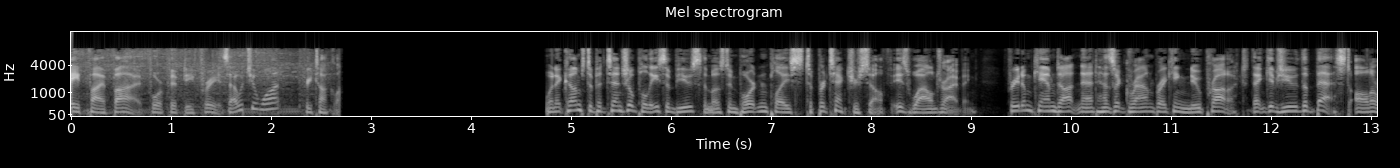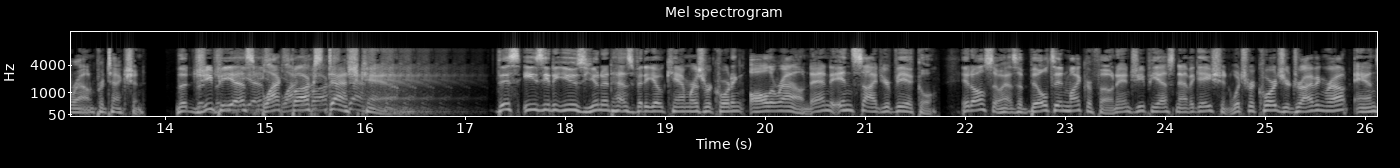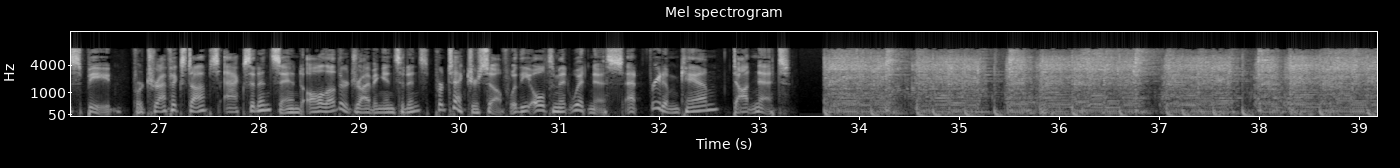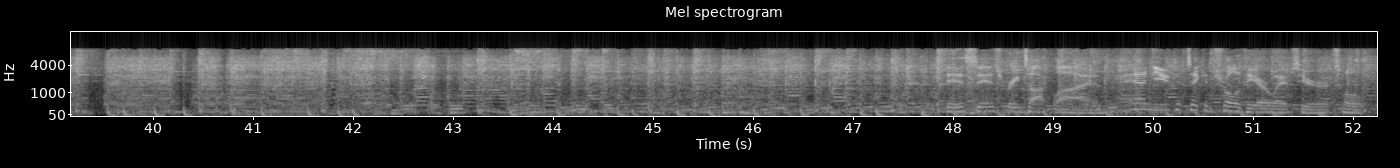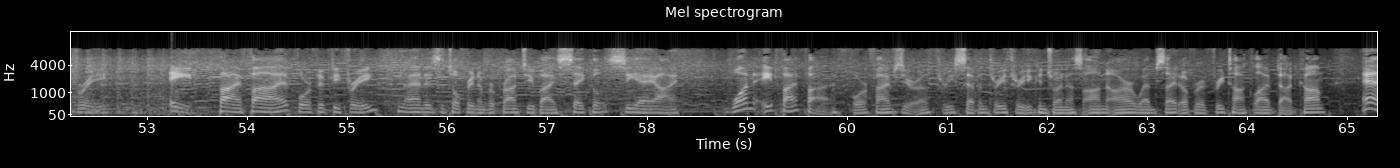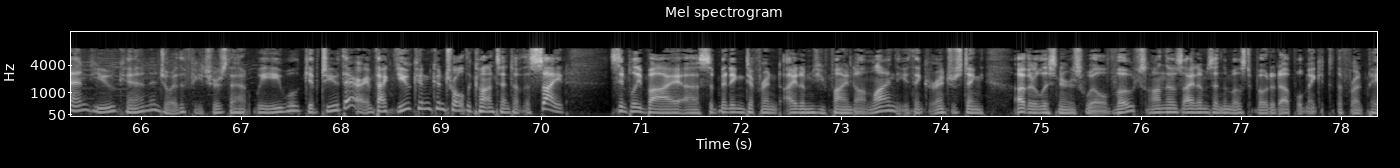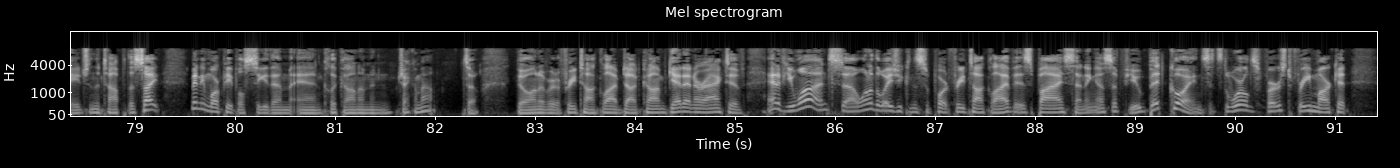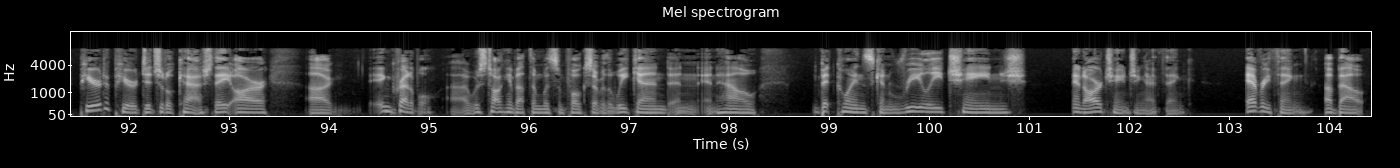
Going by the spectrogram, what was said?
855 450 free. Is that what you want? Free Talk Live. When it comes to potential police abuse, the most important place to protect yourself is while driving. FreedomCam.net has a groundbreaking new product that gives you the best all around protection the, GPS, Black, Box, Dash Cam. This easy to use unit has video cameras recording all around and inside your vehicle. It also has a built in microphone and GPS navigation, which records your driving route and speed. For traffic stops, accidents, and all other driving incidents, protect yourself with the ultimate witness at freedomcam.net. This is Free Talk Live, and you can take control of the airwaves here toll free. 855 450 free. That is the toll free number brought to you by SACL CAI. 1 855 450 3733. You can join us on our website over at freetalklive.com and you can enjoy the features that we will give to you there. In fact, you can control the content of the site simply by uh, submitting different items you find online that you think are interesting. Other listeners will vote on those items, and the most voted up will make it to the front page and the top of the site. Many more people see them and click on them and check them out. So go on over to freetalklive.com, get interactive. And if you want, uh, one of the ways you can support Free Talk Live is by sending us a few bitcoins. It's the world's first free market peer to peer digital cash. They are uh, incredible. Uh, I was talking about them with some folks over the weekend and, and how bitcoins can really change and are changing, I think, everything about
